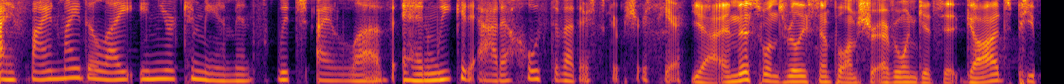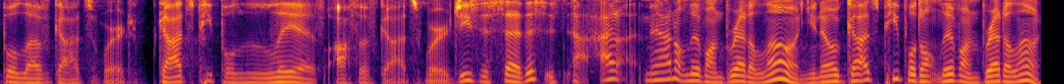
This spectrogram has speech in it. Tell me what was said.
I find my delight in your commandments, which I love. And we could add a host of other scriptures here. Yeah, and this one's really simple. I'm sure everyone gets it. God's people love God's word. God's people live off of God's word. Jesus said, "This is I, I mean, I don't live on bread alone. You know, God's people don't live on bread alone.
